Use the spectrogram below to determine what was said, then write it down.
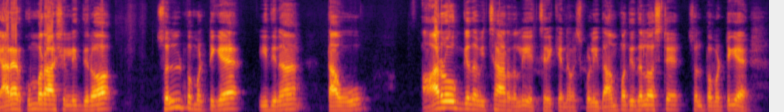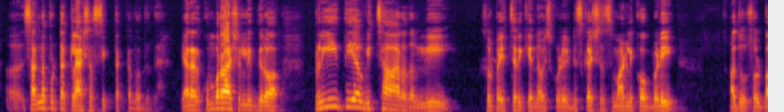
ಯಾರ್ಯಾರು ಕುಂಭರಾಶಿಯಲ್ಲಿದ್ದೀರೋ ಸ್ವಲ್ಪ ಮಟ್ಟಿಗೆ ಈ ದಿನ ತಾವು ಆರೋಗ್ಯದ ವಿಚಾರದಲ್ಲಿ ಎಚ್ಚರಿಕೆಯನ್ನು ವಹಿಸ್ಕೊಳ್ಳಿ. ದಾಂಪತ್ಯದಲ್ಲೂ ಅಷ್ಟೇ ಸ್ವಲ್ಪ ಮಟ್ಟಿಗೆ ಸಣ್ಣ ಪುಟ್ಟ ಕ್ಲಾಶಸ್ ಸಿಗ್ತಕ್ಕಂಥದ್ದಿದೆ. ಯಾರ್ಯಾರು ಕುಂಭರಾಶಿಯಲ್ಲಿದ್ದೀರೋ ಪ್ರೀತಿಯ ವಿಚಾರದಲ್ಲಿ ಸ್ವಲ್ಪ ಎಚ್ಚರಿಕೆಯನ್ನು ವಹಿಸ್ಕೊಳ್ಳಿ. ಡಿಸ್ಕಷನ್ಸ್ ಮಾಡ್ಲಿಕ್ಕೆ ಹೋಗಬೇಡಿ. ಅದು ಸ್ವಲ್ಪ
